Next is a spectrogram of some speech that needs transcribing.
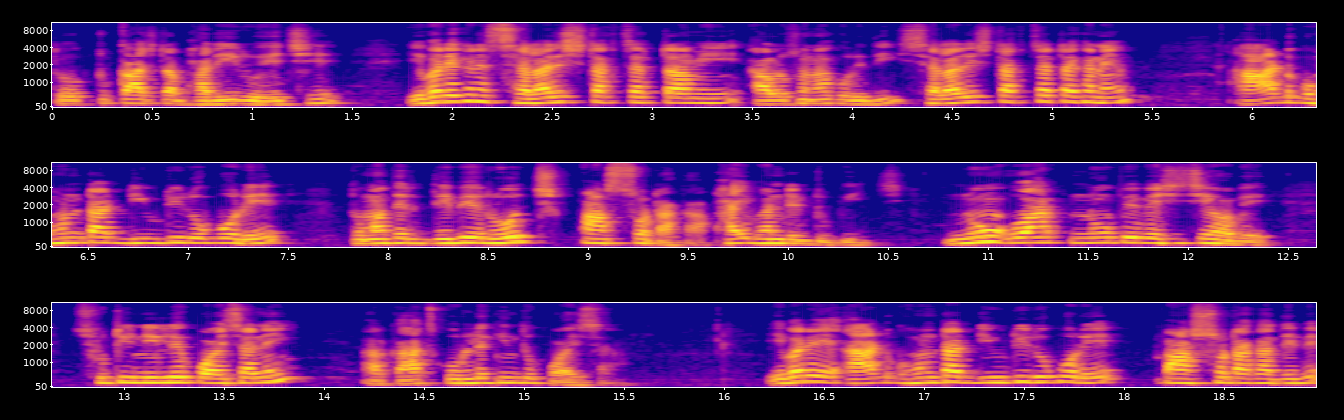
তো একটু কাজটা ভারী রয়েছে। এবার এখানে স্যালারি স্ট্রাকচারটা আমি আলোচনা করে দিই। স্যালারি স্ট্রাকচারটা এখানে আট ঘণ্টা ডিউটির ওপরে তোমাদের দেবে রোজ পাঁচশো টাকা five hundred rupees no work no pay বেশিছে হবে। ছুটি নিলে পয়সা নেই, আর কাজ করলে কিন্তু পয়সা। এবারে আট ঘণ্টা ডিউটির উপরে পাঁচশো টাকা দেবে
